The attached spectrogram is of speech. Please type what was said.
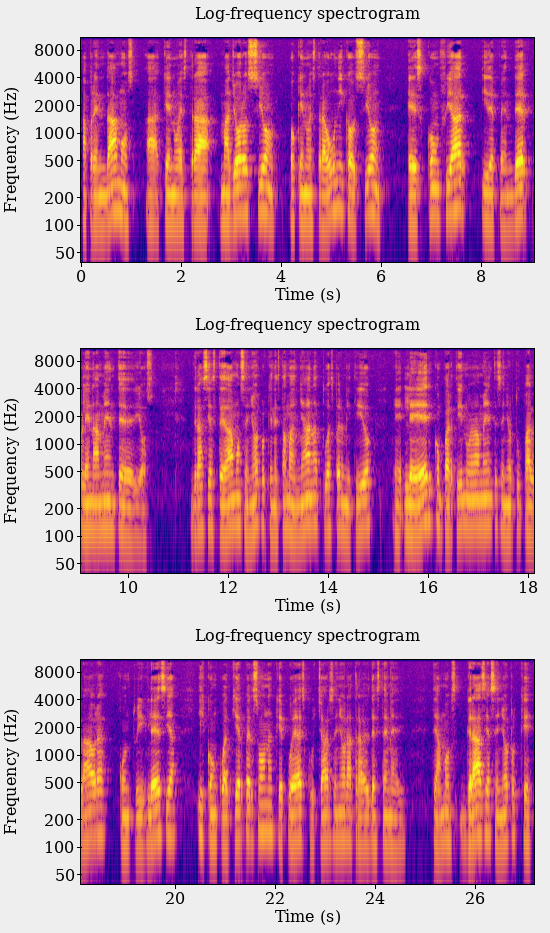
aprendamos a que nuestra mayor opción o que nuestra única opción es confiar y depender plenamente de Dios. Gracias te damos Señor porque en esta mañana tú has permitido eh, leer y compartir nuevamente Señor tu palabra con tu iglesia y con cualquier persona que pueda escuchar Señor a través de este medio. Te damos gracias Señor porque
